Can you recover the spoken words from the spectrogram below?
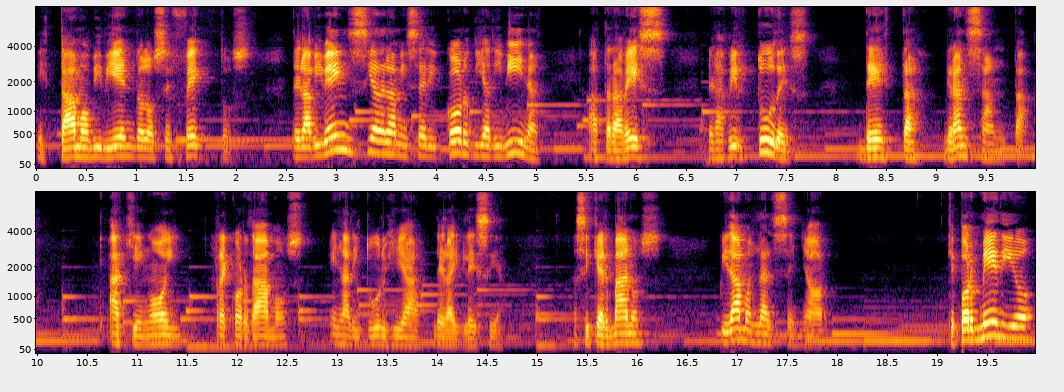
estamos viviendo los efectos de la vivencia de la misericordia divina a través de las virtudes de esta gran santa, a quien hoy recordamos en la liturgia de la iglesia. Así que hermanos, pidámosle al Señor que por medio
